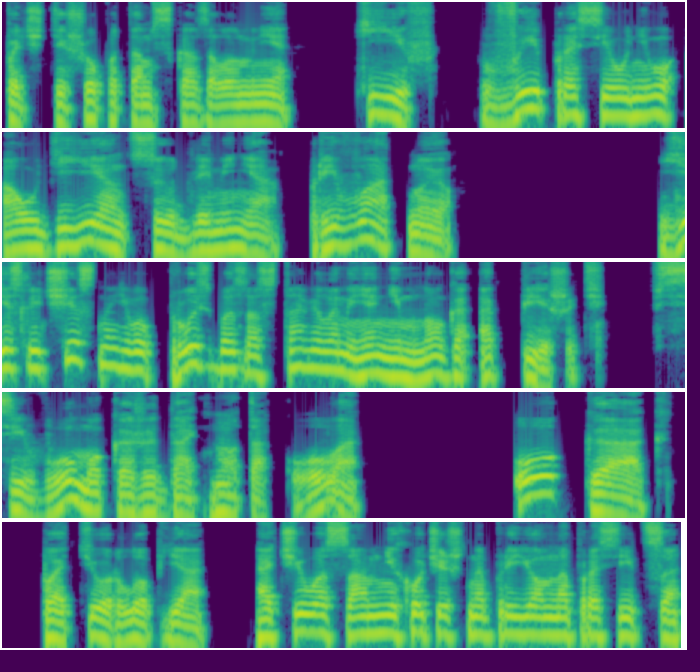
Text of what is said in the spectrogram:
почти шепотом сказал он мне. Киев, выпроси у него аудиенцию для меня, приватную. Если честно, его просьба заставила меня немного опешить. Всего мог ожидать, но такого... О как! Потер лоб я. А чего сам не хочешь на прием напроситься?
